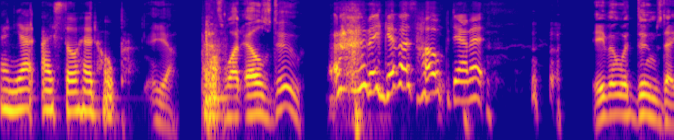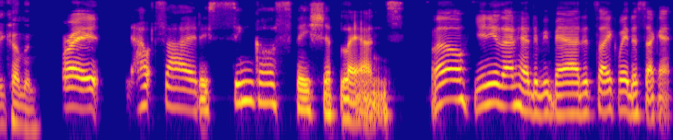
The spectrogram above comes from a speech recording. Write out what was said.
And yet I still had hope. Yeah. That's what elves do. they give us hope, damn it. Even with Doomsday coming. Right. Outside, a single spaceship lands. Well, you knew that had to be bad. It's like, wait a second.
